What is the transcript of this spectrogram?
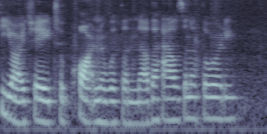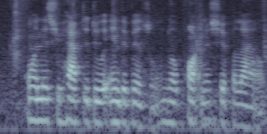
PRHA to partner with another housing authority on this, you have to do it individually, no partnership allowed.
